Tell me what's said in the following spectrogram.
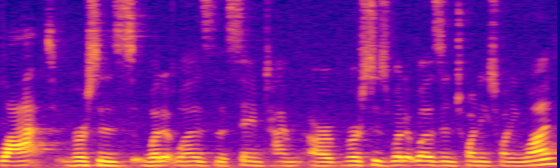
flat versus what it was the same time, or versus what it was in 2021.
